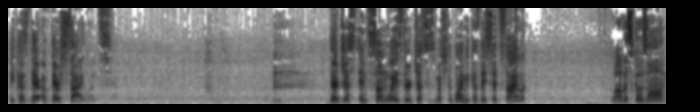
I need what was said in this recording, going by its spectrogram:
because they're, of their silence. They're just, in some ways, they're just as much to blame because they sit silent while this goes on.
